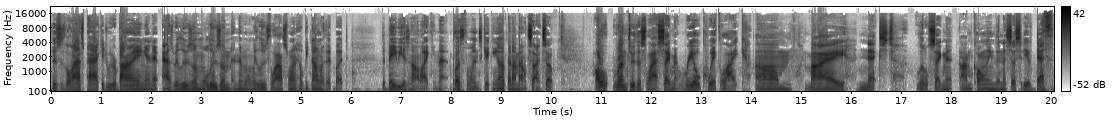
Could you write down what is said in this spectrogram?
"This is the last package we were buying, and as we lose them, we'll lose them, and then when we lose the last one, he'll be done with it." But the baby is not liking that. Plus, the wind's kicking up, and I'm outside, so I'll run through this last segment real quick. Like, um, my next little segment I'm calling The Necessity of Death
